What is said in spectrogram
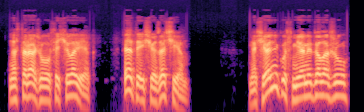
— настораживался человек. «Это еще зачем?» «Начальнику смены доложу».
